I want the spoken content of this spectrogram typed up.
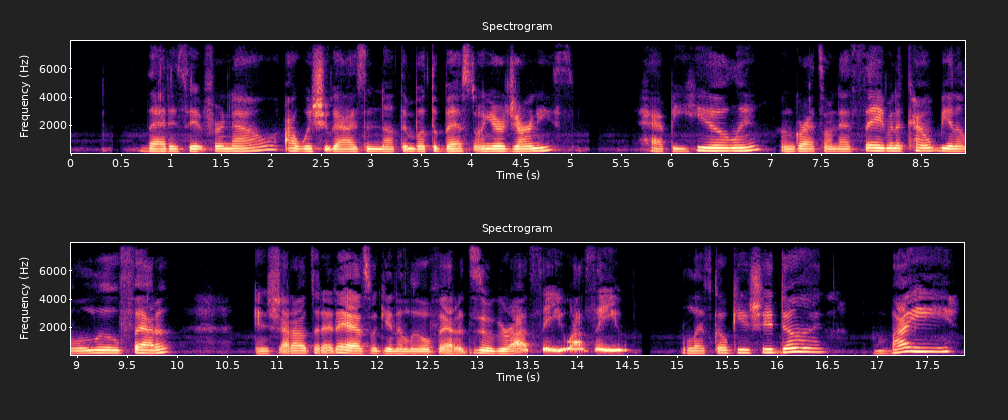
that is it for now. I wish you guys nothing but the best on your journeys. Happy healing. Congrats on that saving account being a little fatter. And shout out to that ass for getting a little fatter too, girl. I see you. I see you. Let's go get shit done. Bye.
